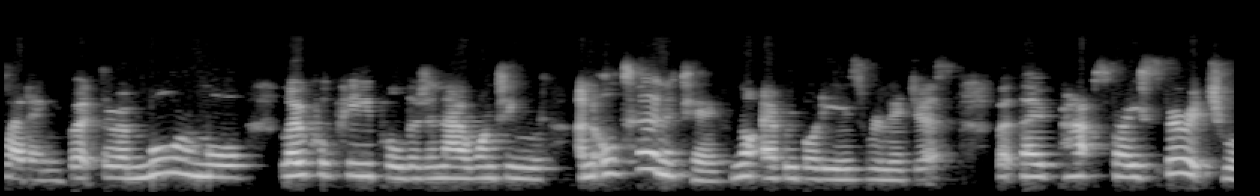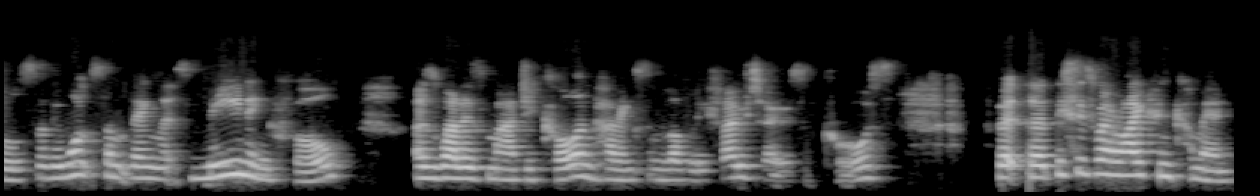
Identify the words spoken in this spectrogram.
wedding, but there are more and more local people that are now wanting an alternative. Not everybody is religious, but they're perhaps very spiritual. So they want something that's meaningful as well as magical and having some lovely photos, of course. But this is where I can come in.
